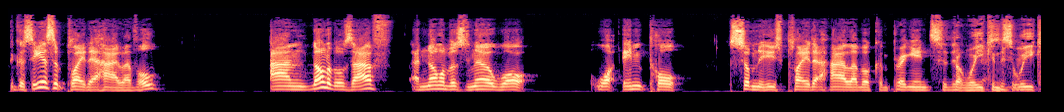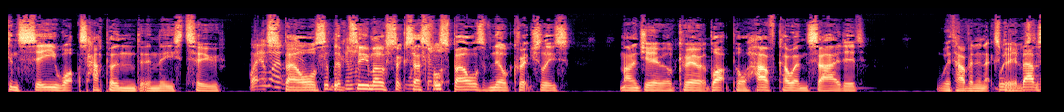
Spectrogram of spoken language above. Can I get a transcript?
because he hasn't played at a high level and none of us have, and none of us know what what input somebody who's played at a high level can bring into the. but we can we can see what's happened in these two Wait, wait, wait. spells. We The two look- most successful spells of Neil Critchley's managerial career at Blackpool have coincided with having an with experienced having,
